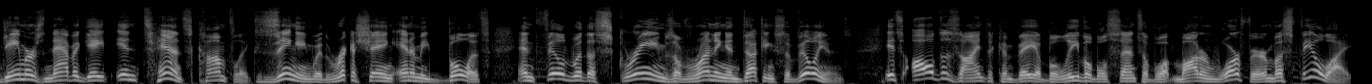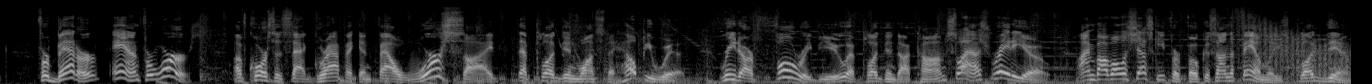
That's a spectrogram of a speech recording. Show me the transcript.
Gamers navigate intense conflicts, zinging with ricocheting enemy bullets and filled with the screams of running and ducking civilians. It's all designed to convey a believable sense of what modern warfare must feel like for better and for worse. Of course, it's that graphic and foul worse side that Plugged In wants to help you with. Read our full review at pluggedin.com slash radio. I'm Bob Waliszewski for Focus on the Families Plugged In.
